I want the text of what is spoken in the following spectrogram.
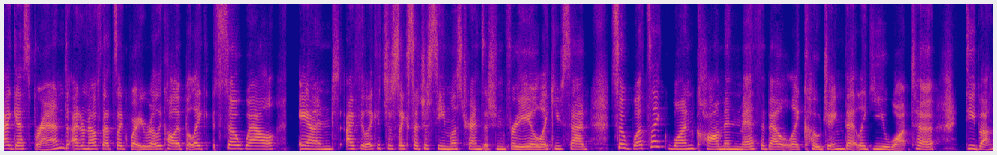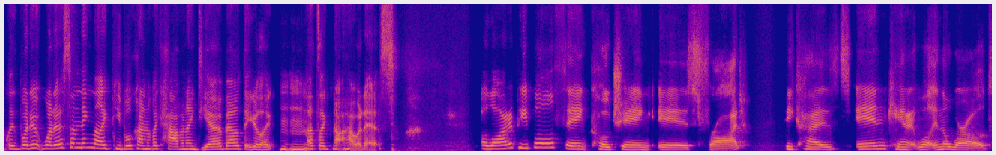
I guess brand. I don't know if that's like what you really call it, but like so well. And I feel like it's just like such a seamless transition for you, like you said. So, what's like one common myth about like coaching that like you want to debunk? Like, what what is something that like people kind of like have an idea about that you're like, that's like not how it is? A lot of people think coaching is fraud because in Canada, well, in the world,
